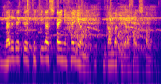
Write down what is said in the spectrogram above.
う、なるべく敵が視界に入るように頑張ってください、しかも。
